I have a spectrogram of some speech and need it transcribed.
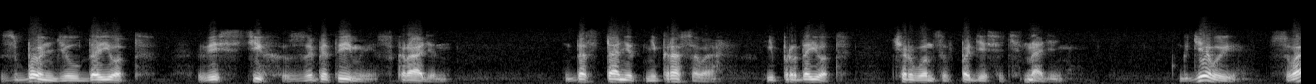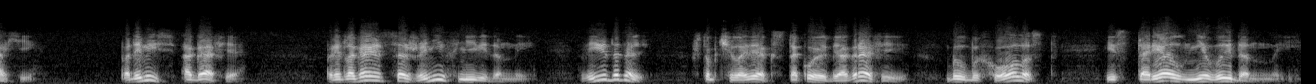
сбондил дает, весь стих с запятыми скраден, достанет Некрасова и продает червонцев по десять на день? Где вы, свахи? Подымись, Агафья. Предлагается жених невиданный. Видано чтоб человек с такой биографией был бы холост и старел невыданный.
